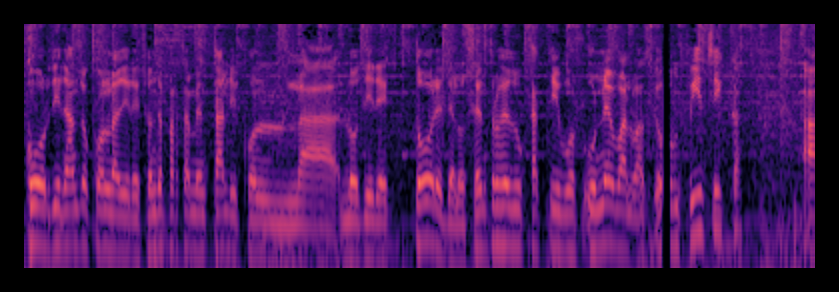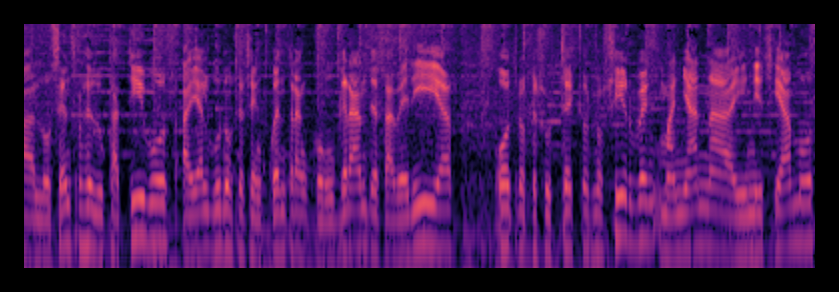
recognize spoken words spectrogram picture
coordinando con la dirección departamental y con los directores de los centros educativos una evaluación física a los centros educativos. Hay algunos que se encuentran con grandes averías, otros que sus techos no sirven. Mañana iniciamos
